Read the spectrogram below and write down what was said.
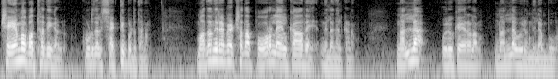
ക്ഷേമ പദ്ധതികൾ കൂടുതൽ ശക്തിപ്പെടുത്തണം. മതനിരപേക്ഷത പോറലേൽക്കാതെ നിലനിൽക്കണം. നല്ല ഒരു കേരളം നല്ല ഒരു നിലമ്പൂർ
